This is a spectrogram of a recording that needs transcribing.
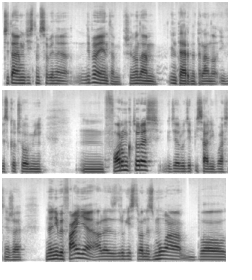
czytałem gdzieś tam sobie, na, nie pamiętam, przeglądałem internet rano i wyskoczyło mi forum któreś, gdzie ludzie pisali właśnie, że no niby fajnie, ale z drugiej strony zmuła, bo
